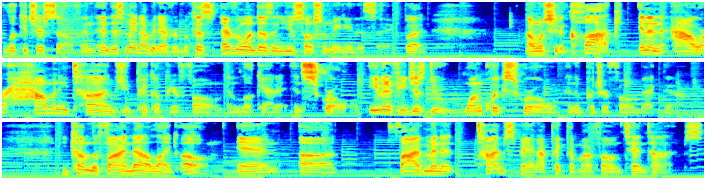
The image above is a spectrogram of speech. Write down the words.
look at yourself. And and this may not be ever because everyone doesn't use social media the same, but I want you to clock in an hour how many times you pick up your phone and look at it and scroll. Even if you just do one quick scroll and then put your phone back down. You come to find out like, oh, in a five minute time span, I picked up my phone 10 times.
